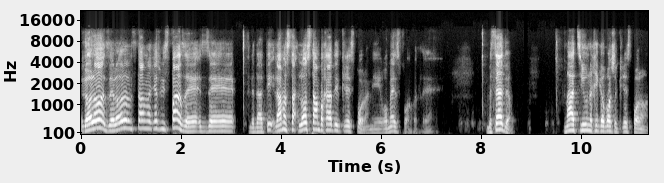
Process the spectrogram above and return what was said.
לא, לא, זה לא סתם לנחש מספר, זה, זה לדעתי, למה סתם, לא סתם בחרתי את קריס פול, אני רומז פה, אבל זה... בסדר. מה הציון הכי גבוה של קריס פול? העונה?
